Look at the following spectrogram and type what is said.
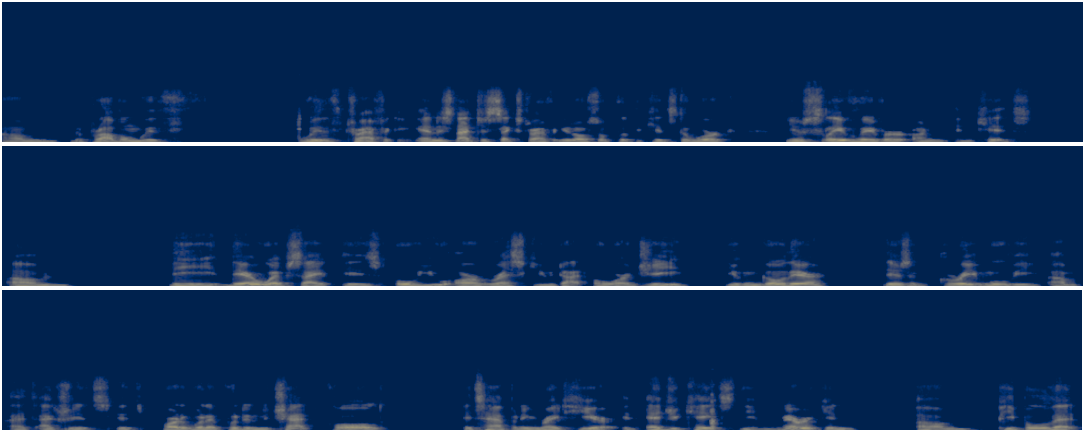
um, the problem with with trafficking. And it's not just sex trafficking; it also put the kids to work you know, slave labor on in kids. Um, The their website is ourrescue.org. You can go there. There's a great movie. Um, actually, it's it's part of what I put in the chat called "It's Happening Right Here." It educates the American um, people that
